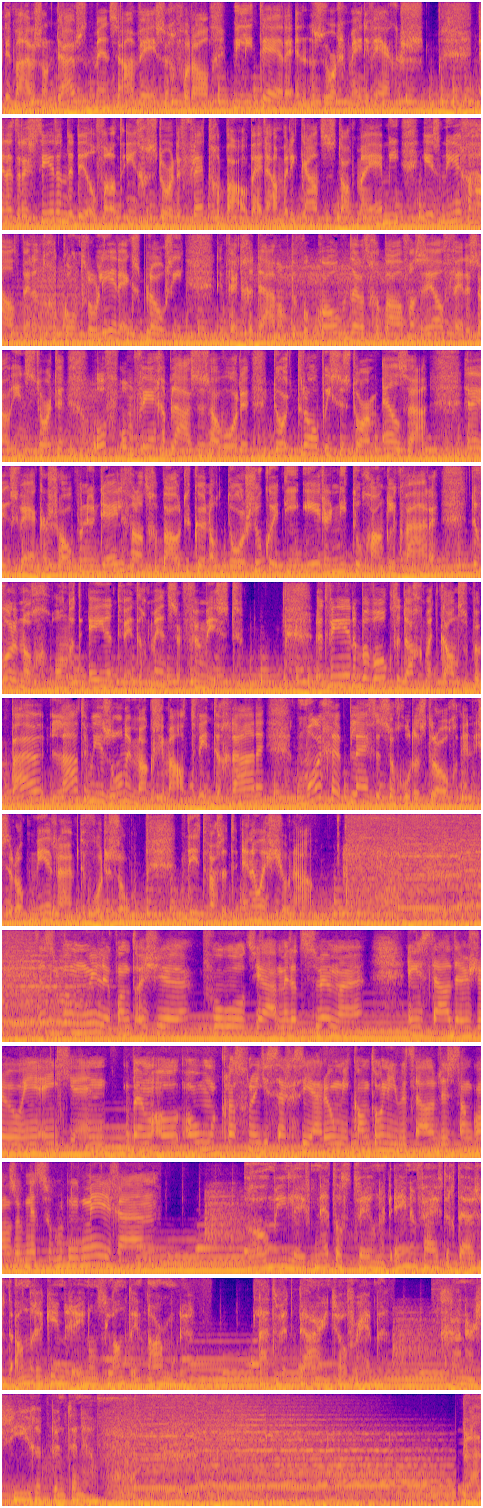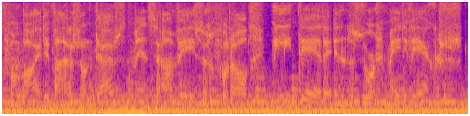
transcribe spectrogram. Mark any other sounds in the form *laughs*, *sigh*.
Biden waren zo'n duizend mensen aanwezig, vooral militairen en zorgmedewerkers. En het resterende deel van het ingestorte flatgebouw bij de Amerikaanse stad Miami is neergehaald met een gecontroleerde explosie. Dit werd gedaan om te voorkomen dat het gebouw vanzelf verder zou instorten of omvergeblazen zou worden door tropische storm Elsa. Reddingswerkers hopen nu delen van het gebouw te kunnen doorzoeken die eerder niet toegankelijk waren. Er worden nog 121 mensen vermist. Het weer een bewolkte dag met kans op een bui. Later meer zon en maximaal 20 graden. Morgen blijft het zo goed als droog en is er ook meer ruimte voor de zon. Dit was het NOS Journaal. Het is wel moeilijk, want als je bijvoorbeeld ja, met dat zwemmen en je staat daar zo in je eentje en bij mijn, al, al mijn klasgenootjes zeggen ze ja, Romy kan toch niet betalen, dus dan kan ze ook net zo goed niet meegaan. Romy leeft net als 251.000 andere kinderen in ons land in armoede. Laten we het daar eens over hebben. Ga naar sieren.nl. Braak van Biden waren zo'n duizend mensen aanwezig, vooral militairen en zorgmedewerkers.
